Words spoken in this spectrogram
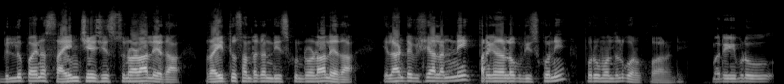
బిల్లు పైన సైన్ చేసి ఇస్తున్నాడా లేదా? రైతు సంతకం తీసుకుంటున్నాడా లేదా? ఇలాంటి విషయాలన్నీ పరిగణలోకి తీసుకొని పురుగు మందులు కొనుక్కోవాలండి. మరి ఇప్పుడు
